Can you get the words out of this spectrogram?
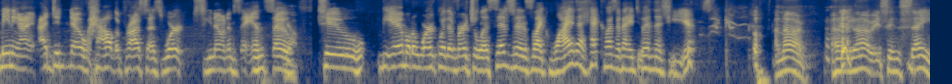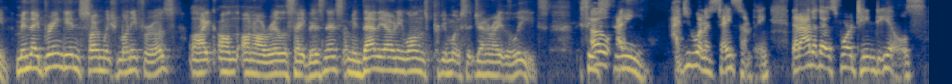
meaning I, I didn't know how the process works. You know what I'm saying? So Yeah. to be able to work with a virtual assistant is like, why the heck wasn't I doing this years ago? I know. I know. It's insane. I mean, they bring in so much money for us, like on, on our real estate business. I mean, they're the only ones pretty much that generate the leads. It's Oh, I- insane. I do want to say something that out of those 14 deals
